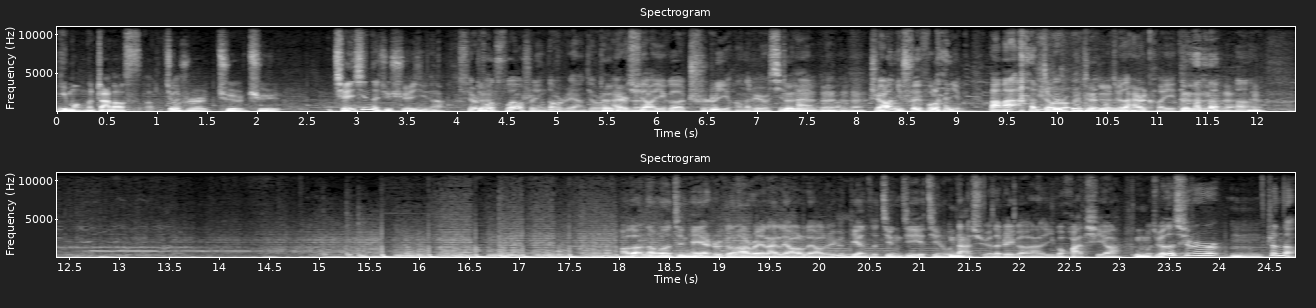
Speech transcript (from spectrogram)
一猛的扎到死，就是去去潜心的去学习它。其实做所有事情都是这样，就是还是需要一个持之以恒的这种心态，对对对对。只要你说服了你爸妈，就是对对，我觉得还是可以的。对对对对，嗯。好的，那么今天也是跟二位来聊一聊这个电子竞技进入大学的这个一个话题啊。我觉得其实，嗯，真的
